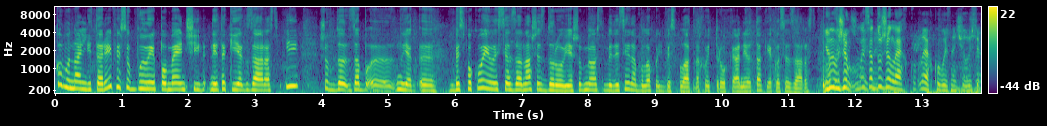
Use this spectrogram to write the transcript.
комунальні тарифи, щоб були поменші, не такі, як зараз, і щоб до, е, ну, як, е, безпокоїлися за наше здоров'я, щоб у нас медицина була хоч безплатна, хоч трохи, а не отак, як оце зараз. Ви вже Це дуже легко. легко визначилися.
